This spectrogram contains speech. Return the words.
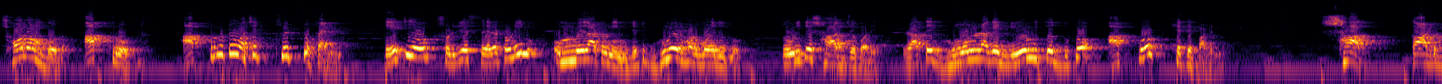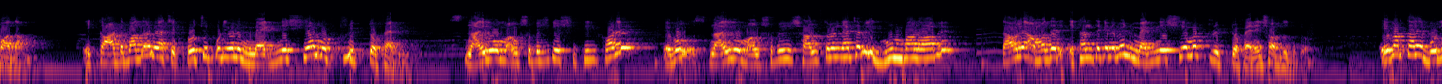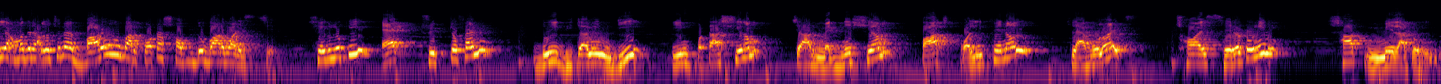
ছ নম্বর, আখরোট। আখরোটেও আছে ট্রিপ্টোফ্যান। এটিও শরীরের সেরোটোনিন ও মেলাটোনিন, যেটি ঘুমের হরমোনে দুটো তৈরিতে সাহায্য করে। রাতে ঘুমানোর আগে নিয়মিত দুটো আখরোট খেতে পারেন। সাত, কাঠবাদাম। এই কাঠবাদামে আছে প্রচুর পরিমাণে ম্যাগনেশিয়াম ও ট্রিপ্টোফ্যান। স্নায়ু ও মাংসপেশিকে শিথিল করে এবং স্নায়ু ও মাংসপেশি শান্ত হলে ন্যাচারালি ঘুম ভালো হবে। তাহলে আমাদের এখান থেকে নেবেন ম্যাগনেশিয়াম আর ট্রিপ্টোফ্যান এই শব্দ দুটো। এবার তাহলে বলি আমাদের আলোচনায় বারংবার কটা শব্দ বারবার এসছে। সেগুলো কি? এক, ট্রিপ্টোফ্যান, দুই, ভিটামিন ডি, তিন, পটাশিয়াম, চার, ম্যাগনেশিয়াম, পাঁচ, পলিফেনল ফ্ল্যাভোনয়েডস ছয়, সেরোটোনিন, সাত, মেলাটোনিন।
